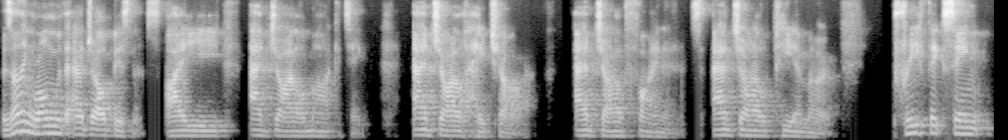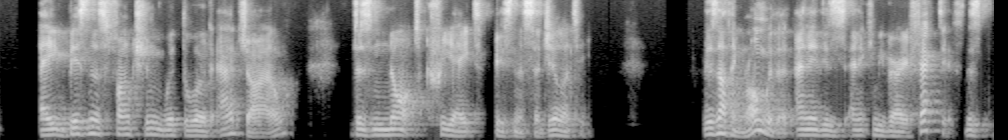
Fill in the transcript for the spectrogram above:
There's nothing wrong with agile business, i.e. agile marketing, agile HR, agile finance, agile PMO. Prefixing a business function with the word agile does not create business agility. There's nothing wrong with it, and it is, and it can be very effective. This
